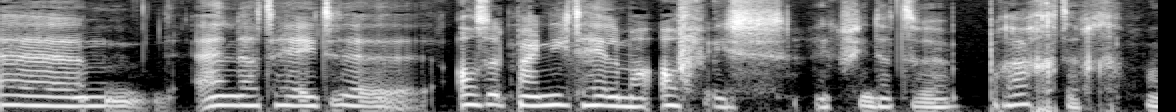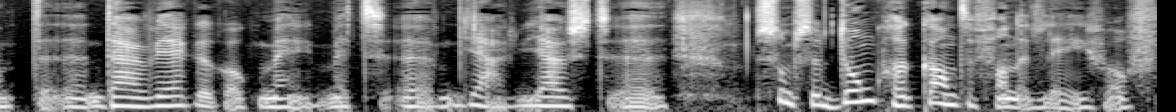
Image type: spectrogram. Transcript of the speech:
Um, en dat heet uh, Als het maar niet helemaal af is. Ik vind dat uh, prachtig. Want uh, daar werk ik ook mee. Met ehm, ja, juist soms de donkere kanten van het leven. Of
